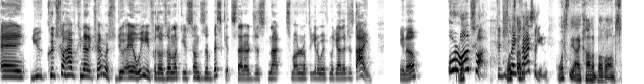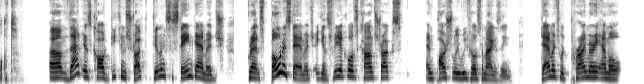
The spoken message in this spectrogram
And you could still have kinetic tremors to do AoE for those unlucky sons of biscuits that are just not smart enough to get away from the guy that just died, you know? Or What- Onslaught to just make it fast again. What's the icon above onslaught? Um, that is called Deconstruct. Dealing sustained damage grants bonus damage against vehicles, constructs, and partially refills the magazine. Damage with primary ammo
